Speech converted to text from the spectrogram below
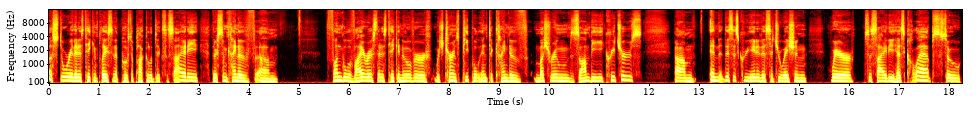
a story that is taking place in a post apocalyptic society. There's some kind of um, fungal virus that has taken over, which turns people into kind of mushroom zombie creatures. Um, and this has created a situation where society has collapsed. So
